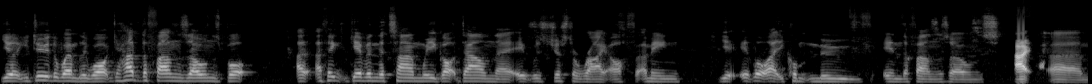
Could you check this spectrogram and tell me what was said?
you know, you do the Wembley walk. You had the fan zones, but I, I think given the time we got down there, it was just a write off. I mean, you, it looked like you couldn't move in the fan zones. I- um,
